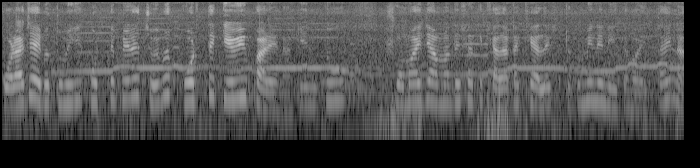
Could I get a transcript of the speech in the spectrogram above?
করা যায়? এবার তুমি কি করতে পেরেছ? এবার করতে কেউই পারে না। কিন্তু সময় যে আমাদের সাথে খেলাটা খেলে, সেটা তো মেনে নিতে হয়, তাই না?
